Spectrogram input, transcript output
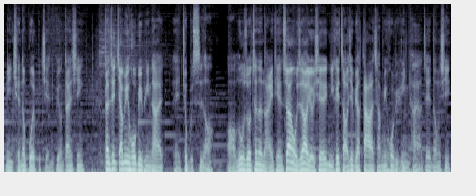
你钱都不会不见，你不用担心。但这些加密货币平台，哎，就不是哦哦。如果说真的哪一天，虽然我知道有一些你可以找一些比较大的加密货币平台啊这些东西，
